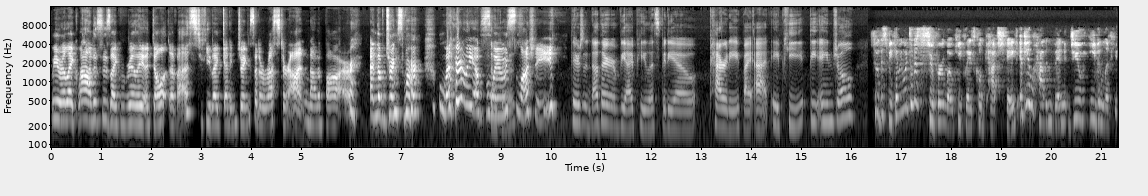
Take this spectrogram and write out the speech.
we were like, wow, this is like really adult of us to be like getting drinks at a restaurant, and not a bar. And the drinks were literally a blue gross. slushy. There's another VIP list video parody by at AP the Angel. So this weekend we went to this super low key place called Catch Steak. If you haven't been, do you even live here?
